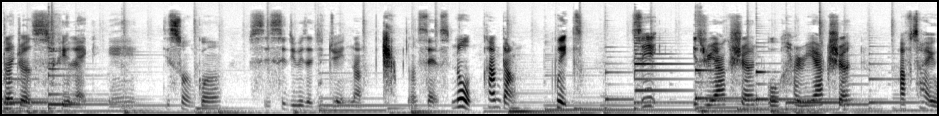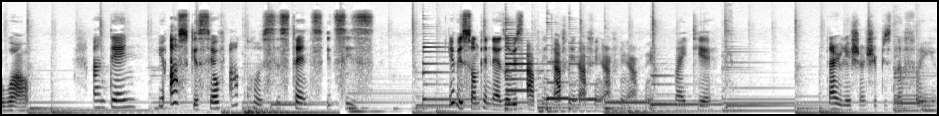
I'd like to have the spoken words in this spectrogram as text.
Don't just feel like, eh, this one gone see, see the way that you're doing now. Nonsense. No, calm down. Wait. See his reaction or her reaction after a while. And then you ask yourself how consistent it is. If it's something that's always happening, happening, happening, happening, happening, my dear, that relationship is not for you.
